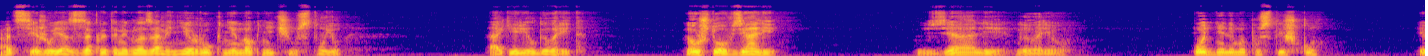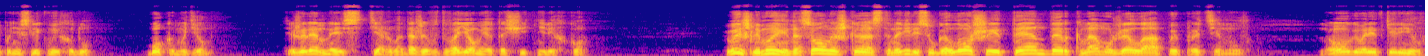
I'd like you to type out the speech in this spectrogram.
Отсижу я с закрытыми глазами, ни рук, ни ног не чувствую. А Кирилл говорит, ну что, взяли? Взяли, говорю. Подняли мы пустышку и понесли к выходу. Боком идем. Тяжеленная стерва, даже вдвоем ее тащить нелегко. Вышли мы на солнышко, остановились у галоши, тендер к нам уже лапы протянул. Ну, говорит Кирилл,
